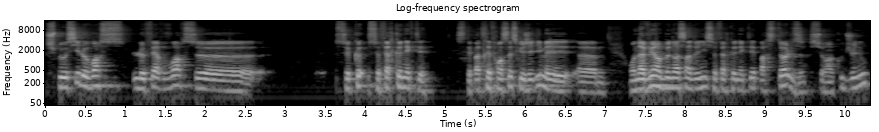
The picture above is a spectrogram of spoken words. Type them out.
je peux aussi le, voir, le faire voir se, se, faire connecter. C'était pas très français ce que j'ai dit, mais on a vu un Benoît Saint-Denis se faire connecter par Stolz sur un coup de genou.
